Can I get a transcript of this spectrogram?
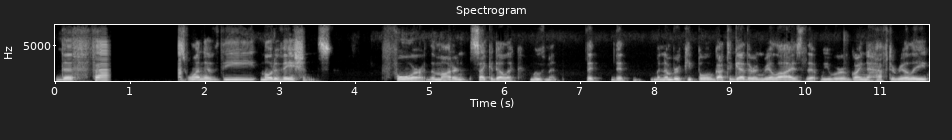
the fact is one of the motivations for the modern psychedelic movement that that a number of people got together and realized that we were going to have to really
